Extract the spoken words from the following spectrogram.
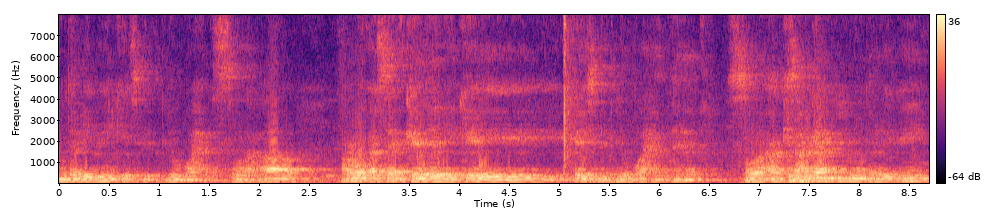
المدربين كيتبدلوا بواحد السرعه الرؤساء كذلك كيتبدلوا بواحد السرعه أكثر كاع من المدربين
